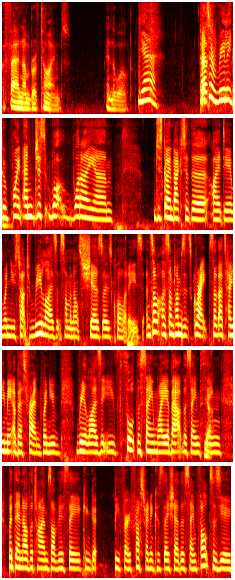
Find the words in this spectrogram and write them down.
a fair number of times in the world. Yeah. That's, a really good point. And just what what I um just going back to the idea when you start to realize that someone else shares those qualities. And some sometimes it's great. So that's how you meet a best friend when you realize that you've thought the same way about the same Yeah. thing. But then other times obviously it can get be very frustrating because they share the same faults as you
